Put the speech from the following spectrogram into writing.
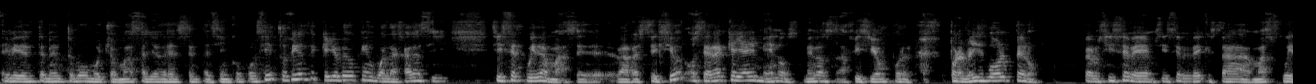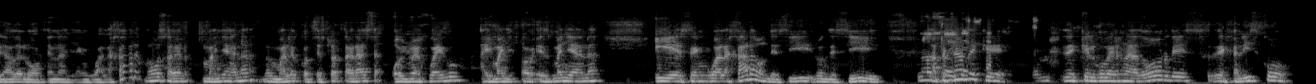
evidentemente hubo mucho más allá del 65%. Fíjate que yo veo que en Guadalajara sí, sí se cuida más eh, la restricción, o será que ya hay menos, menos afición por, por el béisbol, pero pero sí se ve, sí se ve que está más cuidado el orden allá en Guadalajara. Vamos a ver mañana, normal le contesto a Altagracia, hoy no hay juego, hay es mañana, y es en Guadalajara donde sí, donde sí, a pesar de que, de que el gobernador de, de, Jalisco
